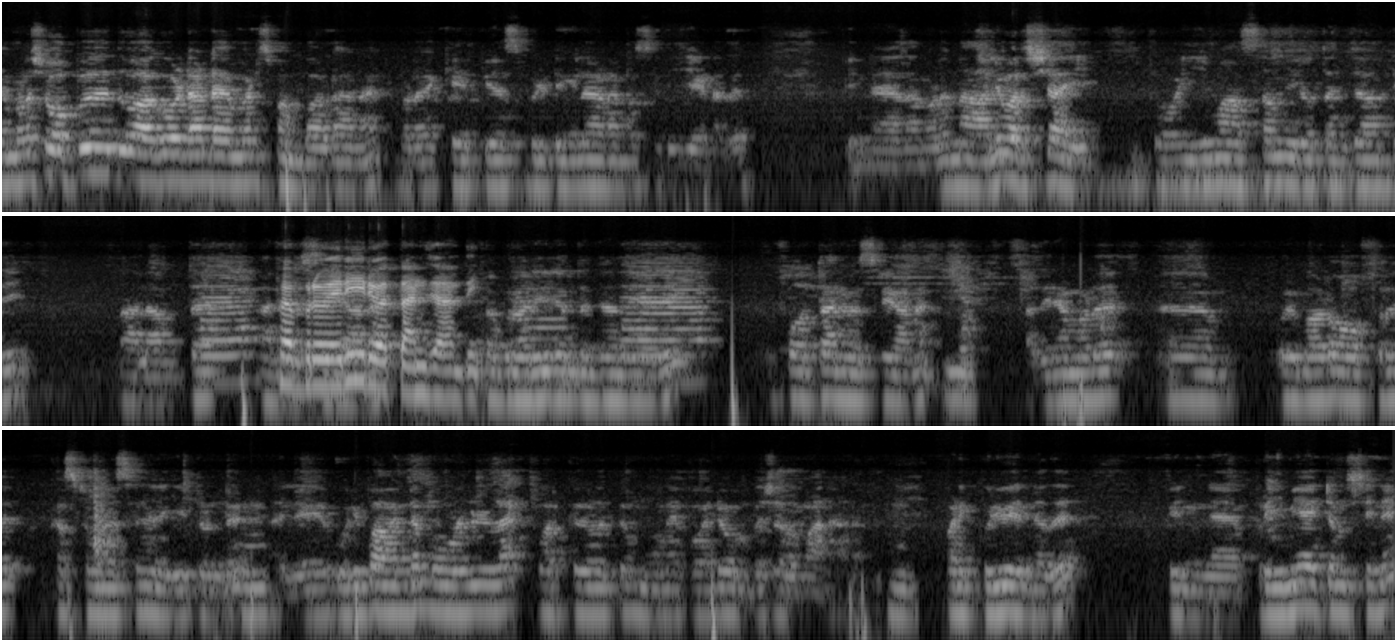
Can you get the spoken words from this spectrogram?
നമ്മുടെ ഷോപ്പ് ദുവാ ഡയമണ്ട്സ് മമ്പാടാണ് ഇവിടെ കെ പി എസ് ബിൽഡിങ്ങിലാണ് നമ്മൾ സ്ഥിതി ചെയ്യുന്നത് പിന്നെ നമ്മൾ നാല് വർഷമായി ഇപ്പോൾ ഈ മാസം ഇരുപത്തഞ്ചാം തീയതി നാലാമത്തെ ഫെബ്രുവരി. ഇരുപത്തി അഞ്ചാം തീയതി. ഫെബ്രുവരി ഇരുപത്തി അഞ്ചാം തീയതി ഫോർത്ത് ആനിവേഴ്സറി ആണ്. അതിന് നമ്മൾ ഒരുപാട് ഓഫർ കസ്റ്റമേഴ്സിന് നൽകിയിട്ടുണ്ട്. അതിൽ ഒരു പവന്റെ മുകളിലുള്ള വർക്കുകൾക്ക് മൂന്ന് പോയിന്റ് ഒമ്പത് ശതമാനമാണ് പണിക്കൂലി വരുന്നത്. പിന്നെ പ്രീമിയം ഐറ്റംസിന്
